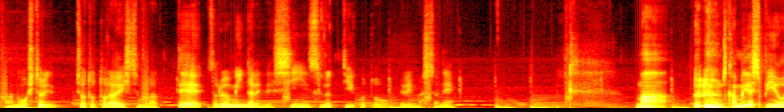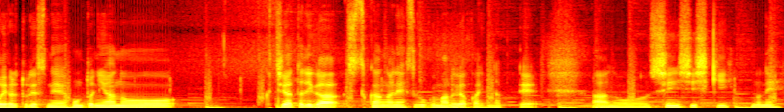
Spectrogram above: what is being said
あの、一人ちょっとトライしてもらって、それをみんなでね、試飲するっていうことをやりましたね。まあ、紙レシピをやるとですね、本当にあの、口当たりが、質感がね、すごくまろやかになって、あの、紳士式のね、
